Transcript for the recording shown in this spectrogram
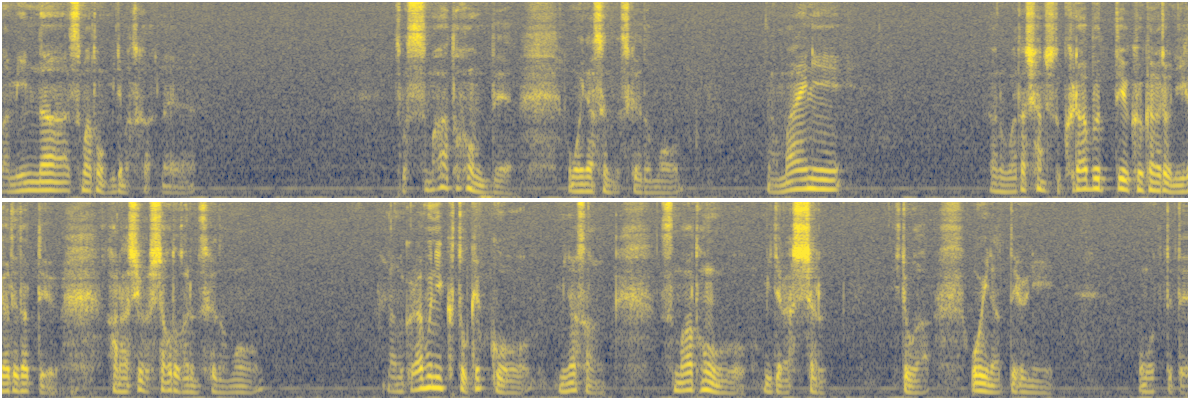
ん。まあ、みんなスマートフォン見てますからね。そうスマートフォンで思い出すんですけれども前にあの私はちょっとクラブっていう空間がちょっと苦手だっていう話をしたことがあるんですけどもあのクラブに行くと結構皆さんスマートフォンを見てらっしゃる人が多いなっていうふうに思っててっ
